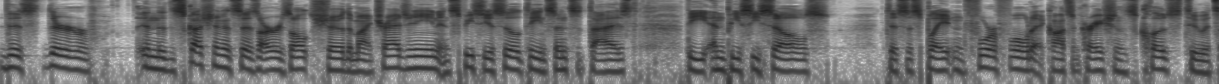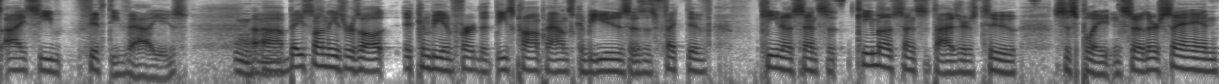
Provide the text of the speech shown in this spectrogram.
this there in the discussion it says our results show that mitragynine and speciociliatine sensitized the NPC cells to cisplatin fourfold at concentrations close to its IC50 values. Mm-hmm. Uh, based on these results, it can be inferred that these compounds can be used as effective chemosensitizers to cisplatin. So they're saying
